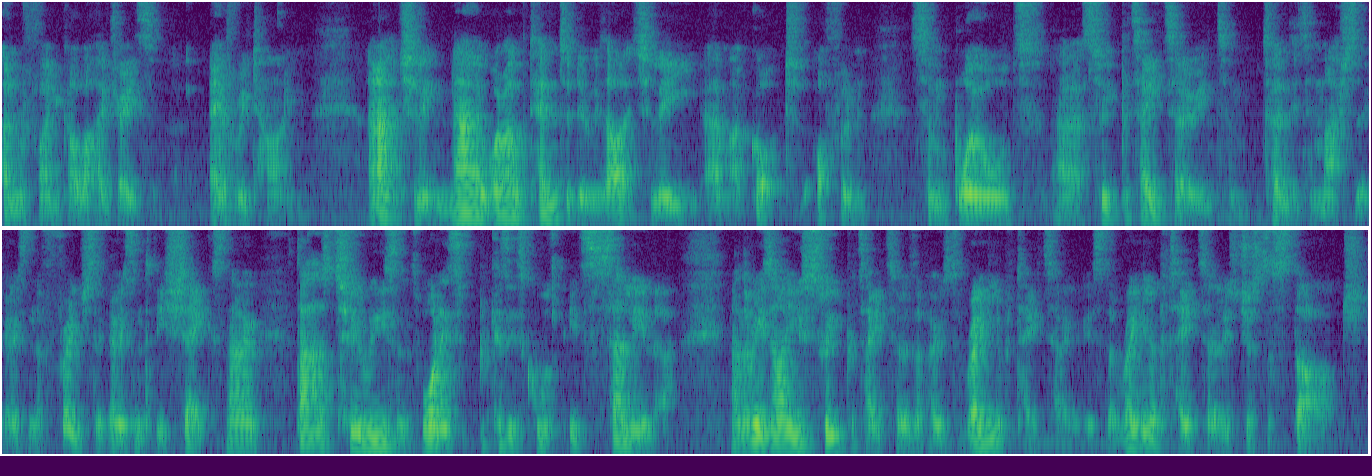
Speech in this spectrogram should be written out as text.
unrefined carbohydrates every time. And actually, now what I will tend to do is I actually um, I've got often some boiled uh, sweet potato into turned into mash that goes in the fridge that goes into these shakes. Now that has two reasons. One is because it's called it's cellular. And the reason I use sweet potato as opposed to regular potato is that regular potato is just a starch,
